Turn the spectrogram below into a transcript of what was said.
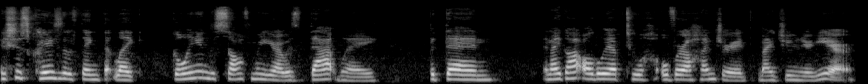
it's just crazy to think that like going into sophomore year I was that way, but then and I got all the way up to over a hundred my junior year,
